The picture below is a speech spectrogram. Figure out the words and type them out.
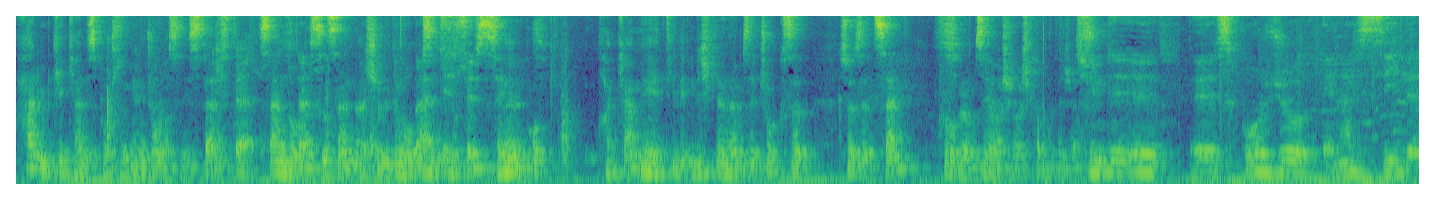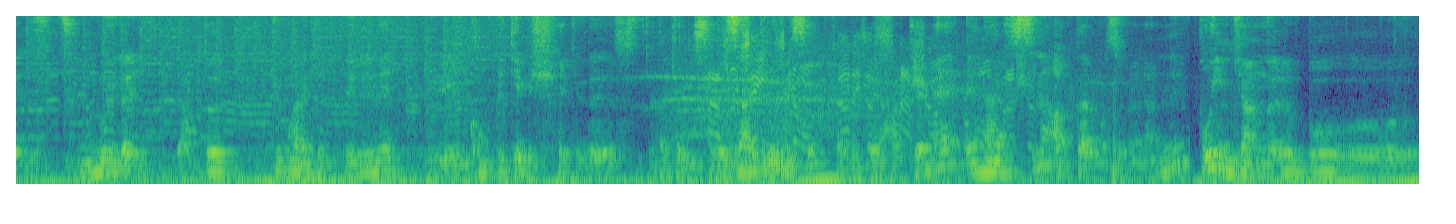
her ülke kendi sporcusunun birinci olmasını ister. İşte Sen de ister. olmasın, sen de aşırı olmasını istiyorsun. isterim. Senin o hakem heyetiyle ilişkilerinden bize çok kısa söz etsen programımızı yavaş yavaş kapatacağız. Şimdi e, e, sporcu enerjisiyle, sunumuyla yaptığı tüm hareketlerini e, komplike bir şekilde e, sergilemesi ve hakeme enerjisini aktarması önemli. Bu imkanları, bu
